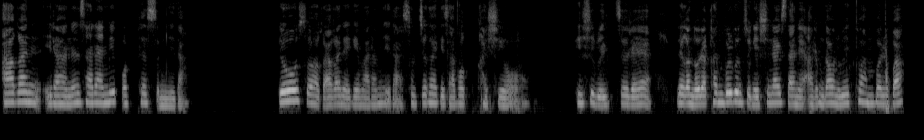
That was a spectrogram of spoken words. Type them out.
아간이라는 사람이 뽑혔습니다. 여호수아가 아간에게 말합니다. 솔직하게 자복하시오. 21절에 내가 노력한 물건 중에 시날산의 아름다운 외투 한 벌과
